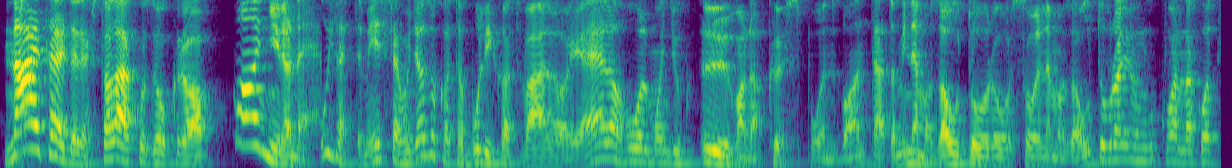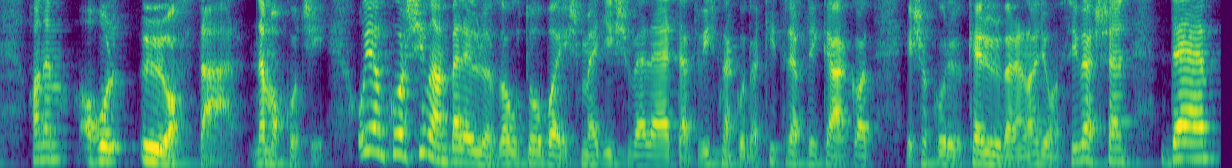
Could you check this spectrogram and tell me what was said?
Night Rider-es találkozókra annyira nem. Úgy vettem észre, hogy azokat a bulikat vállalja el, ahol mondjuk ő van a központban, tehát ami nem az autóról szól, nem az autórajongók vannak ott, hanem ahol ő a sztár, nem a kocsi. Olyankor simán beleül az autóba és megy is vele, tehát visznek oda kitreplikákat, és akkor ő kerül vele nagyon szívesen, de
